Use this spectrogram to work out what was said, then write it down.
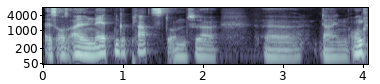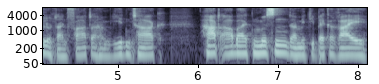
ist aus allen Nähten geplatzt und äh, äh, dein Onkel und dein Vater haben jeden Tag hart arbeiten müssen, damit die Bäckerei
